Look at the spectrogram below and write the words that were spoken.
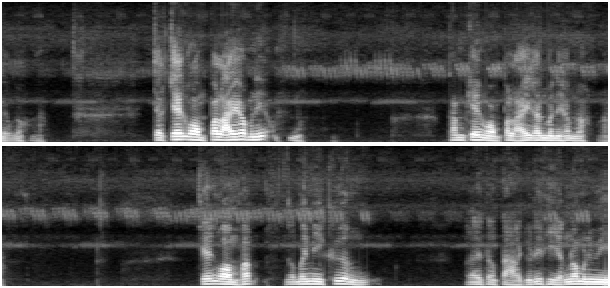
เนี่ยเนาะอะจะแกงอ่อมปลาไหลครับวันนี้อืมทำแกงอ่อมปลาไหลกันวันนี้ครับเนาะแกงอ่อมครับก็ไม่มีเครื่องอะไรต่างๆ อยู่ที่เถียงเนาะมันมี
